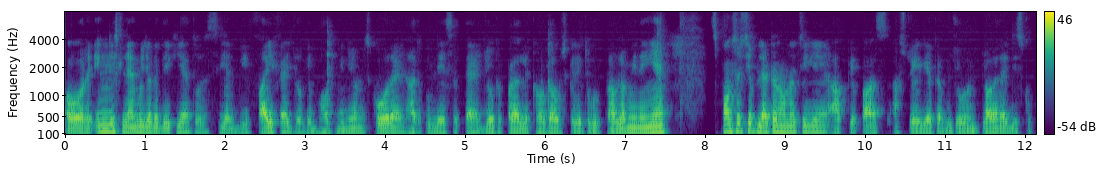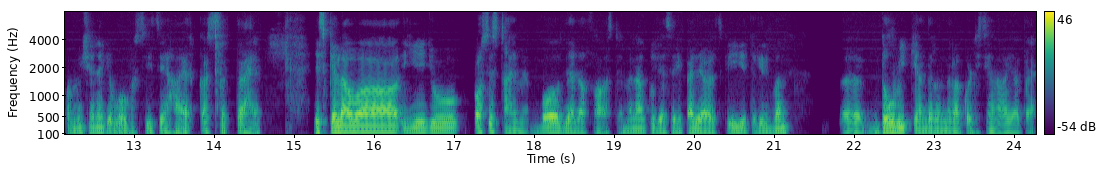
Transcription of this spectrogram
और इंग्लिश लैंग्वेज अगर देखिए तो सी एल बी फाइव है, जो कि बहुत मिनिमम स्कोर है, हर कोई ले सकता है। जो कि पढ़ा लिखा होगा, उसके लिए तो कोई प्रॉब्लम ही नहीं है। स्पॉन्सरशिप लेटर होना चाहिए। आपके पास ऑस्ट्रेलिया का जो एम्प्लॉयर है, जिसको परमिशन है कि वो ओवरसीज से हायर कर सकता है। इसके अलावा ये जो प्रोसेस टाइम है, बहुत ज़्यादा फास्ट है। मैंने आपको जैसे कि पहले अर्ज़ की, ये तकरीबन दो वीक के अंदर अंदर आपका डिसीज़न आ जाता है।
